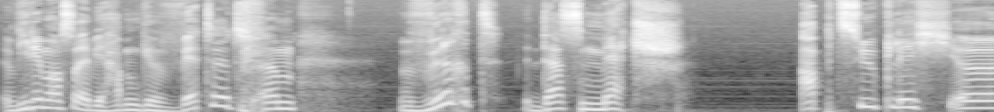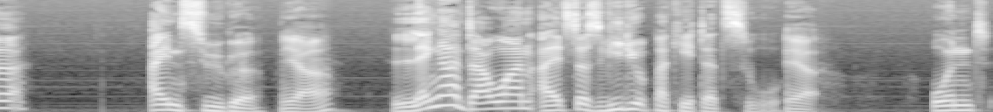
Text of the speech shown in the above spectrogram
wie dem auch sei, wir haben gewettet, ähm, wird das Match abzüglich äh, Einzüge Ja, länger dauern als das Videopaket dazu. ja. Und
